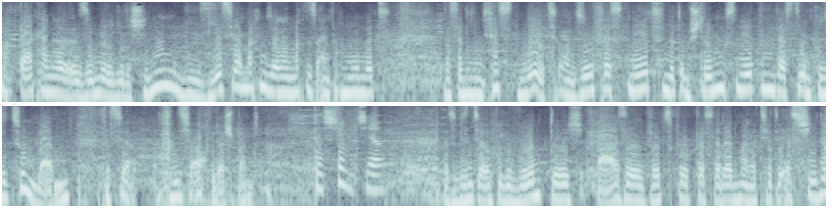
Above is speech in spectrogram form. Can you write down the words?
macht gar keine semi-rigide Schienung, wie wir es ja machen, sondern macht es einfach nur mit, dass er die fest näht und so fest näht mit Umschlingungsnähten, dass die in Position bleiben. Das ja, fand ich auch wieder spannend. Das stimmt, ja. Also wir sind ja irgendwie gewohnt durch Basel, Würzburg, dass wir dann mal eine TTS-Schiene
